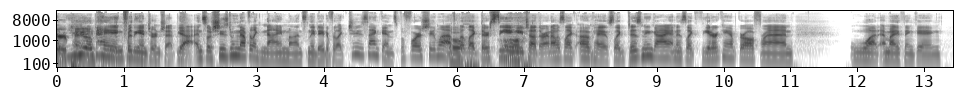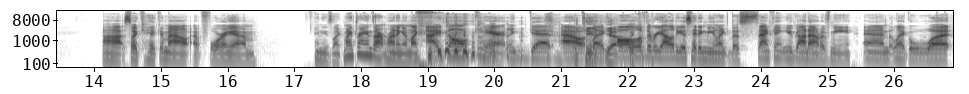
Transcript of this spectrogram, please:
you're paying. you're paying for the internship. Yeah, and so she's doing that for like nine months, and they dated for like two seconds before she left. Oh. But like they're seeing Oh. each other, and I was like, okay, it's like Disney guy and his like theater camp girlfriend. What am I thinking? Uh, so I kick him out at 4 a.m. And he's like, my trains aren't running. I'm like, I don't care. Like, get out. Like, yeah, all like- of the reality is hitting me like the second you got out of me. And like, what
